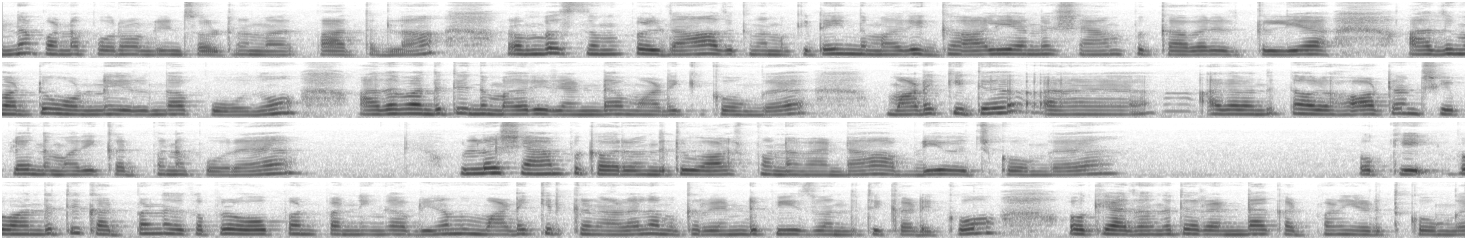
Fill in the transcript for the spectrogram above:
என்ன பண்ண போகிறோம் அப்படின்னு சொல்லிட்டு நம்ம பார்த்துடலாம். ரொம்ப சிம்பிள் தான். அதுக்கு நம்மக்கிட்ட இந்த மாதிரி காலியான ஷாம்பு கவர் இருக்கு இல்லையா? அது மட்டும் ஒன்று இருந்தால் போதும். அதை வந்துட்டு இந்த மாதிரி ரெண்டாக மடக்கிக்கோங்க. மடக்கிட்டு அதை வந்துட்டு நான் ஒரு ஹாட் அண்ட் ஷேப்பில் இந்த மாதிரி கட் பண்ண போகிறேன் உள்ள ஷாம்பு கவரை வந்துட்டு வாஷ் பண்ண வேண்டாம். அப்படியே வச்சுக்கோங்க. ஓகே இப்போ வந்துட்டு கட் பண்ணதுக்கப்புறம் ஓப்பன் பண்ணிங்க அப்படின்னா நம்ம மடக்கிருக்கனால நமக்கு ரெண்டு பீஸ் வந்துட்டு கிடைக்கும். ஓகே அதை வந்துட்டு ரெண்டாக கட் பண்ணி எடுத்துக்கோங்க.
